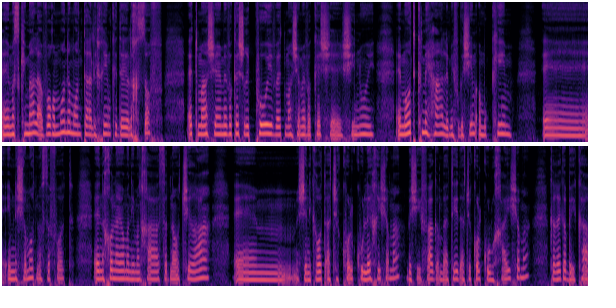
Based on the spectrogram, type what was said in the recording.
אה, מסכימה לעבור המון המון תהליכים כדי לחשוף את מה שמבקש ריפוי ואת מה שמבקש שינוי. מאוד כמהה למפגשים עמוקים. עם נשמות נוספות. נכון להיום אני מנחה סדנאות שירה אמ, שנקראות עד שכל כולך יישמע, בשאיפה גם בעתיד עד שכל כולך יישמע. כרגע בעיקר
